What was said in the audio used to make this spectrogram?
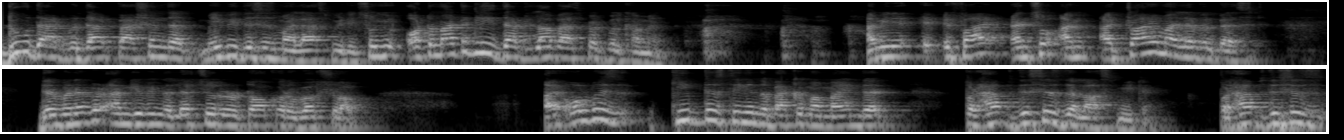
do that with that passion that maybe this is my last meeting. So you automatically that love aspect will come in. I mean, if I and so I'm I try my level best that whenever I'm giving a lecture or a talk or a workshop, I always keep this thing in the back of my mind that perhaps this is the last meeting. Perhaps this is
